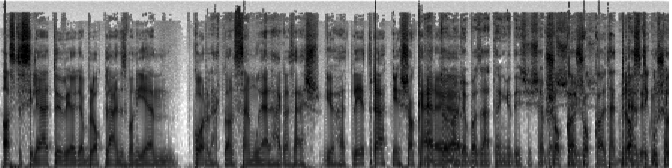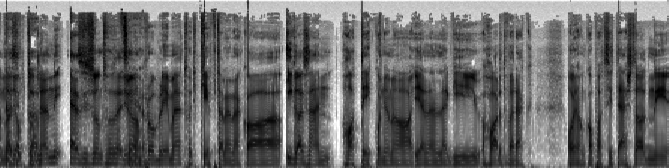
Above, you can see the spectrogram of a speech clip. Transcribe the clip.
azt teszi lehetővé, hogy a blokkláncban ilyen korlátlan számú elágazás jöhet létre, és akár... Ettől nagyobb az átengedési sebesség. Sokkal, sokkal, tehát drasztikusan ez, nagyobb tud lenni. Ez viszont hoz egy cél. olyan problémát, hogy képtelenek a igazán hatékonyan a jelenlegi hardverek olyan kapacitást adni,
